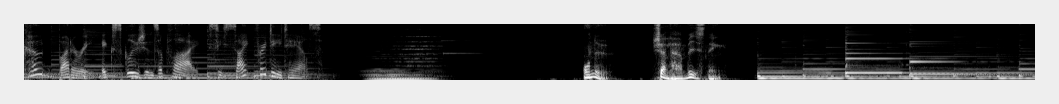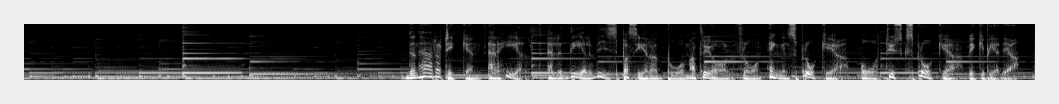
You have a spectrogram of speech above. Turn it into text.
Code BUTTERY. Exclusions apply. See site for details. Och nu källhänvisning. Den här artikeln är helt eller delvis baserad på material från engelskspråkiga och tyskspråkiga Wikipedia.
